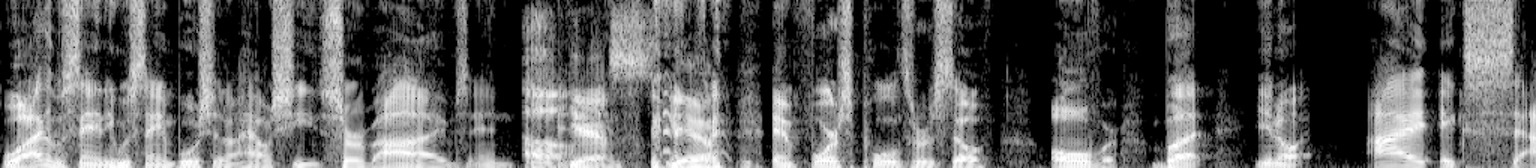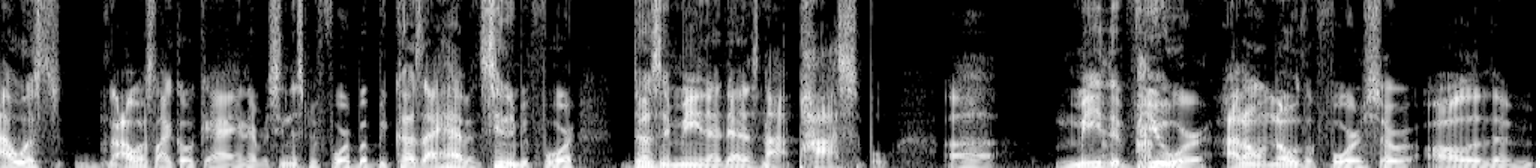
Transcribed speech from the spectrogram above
Well, I was saying he was saying bullshit on how she survives and, uh, and yes, and, yeah, and force pulls herself over. But you know, I accept. I was I was like, okay, I ain't never seen this before, but because I haven't seen it before, doesn't mean that that is not possible. Uh, me, the viewer, I don't know the force or all of the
